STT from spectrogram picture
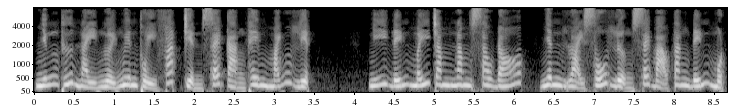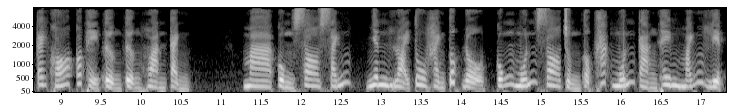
Những thứ này người nguyên thủy phát triển sẽ càng thêm mãnh liệt. Nghĩ đến mấy trăm năm sau đó, nhân loại số lượng sẽ bảo tăng đến một cái khó có thể tưởng tượng hoàn cảnh. Mà cùng so sánh, nhân loại tu hành tốc độ cũng muốn so chủng tộc khác muốn càng thêm mãnh liệt.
